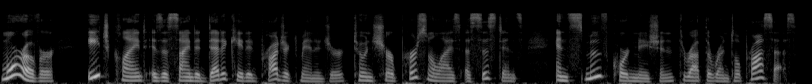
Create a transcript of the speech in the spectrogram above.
Moreover, each client is assigned a dedicated project manager to ensure personalized assistance and smooth coordination throughout the rental process.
